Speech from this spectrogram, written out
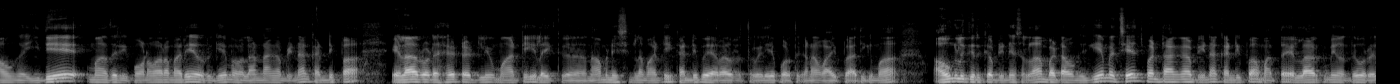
அவங்க இதே மாதிரி போன வாரம் மாதிரியே ஒரு கேமை விளாண்டாங்க அப்படின்னா கண்டிப்பாக எல்லாரோட ஹேட்டட்லேயும் மாட்டி லைக் நாமினேஷனில் மாட்டி கண்டிப்பாக யாராவது ஒருத்தர் வெளியே போகிறதுக்கான வாய்ப்பு அதிகமாக அவங்களுக்கு இருக்குது அப்படின்னே சொல்லலாம். பட் அவங்க கேமை சேஞ்ச் பண்ணிட்டாங்க அப்படின்னா கண்டிப்பாக மற்ற எல்லாருக்குமே வந்து ஒரு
